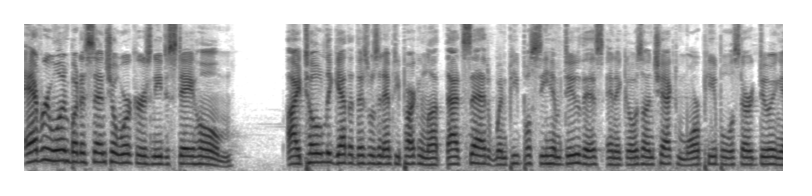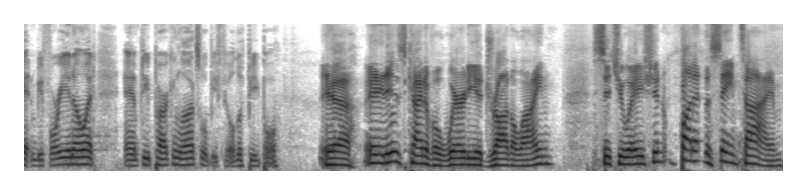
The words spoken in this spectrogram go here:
everyone but essential workers need to stay home. I totally get that this was an empty parking lot. That said, when people see him do this and it goes unchecked, more people will start doing it. And before you know it, empty parking lots will be filled with people. Yeah, it is kind of a where do you draw the line situation, but at the same time,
